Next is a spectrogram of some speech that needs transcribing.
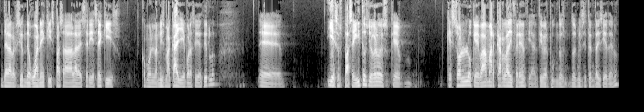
de la versión de One X pasa a la de Series X, como en la misma calle, por así decirlo. Eh, y esos paseítos yo creo que, que son lo que va a marcar la diferencia en Cyberpunk dos- 2077, ¿no?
